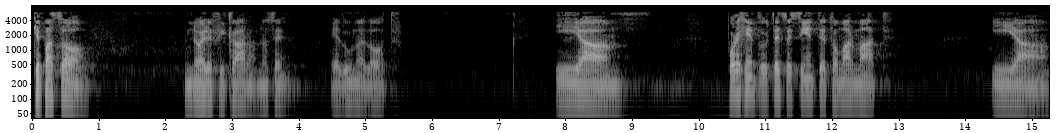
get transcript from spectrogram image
¿Qué pasó? No edificaron, no sé, el uno el otro. Y um, por ejemplo, usted se siente a tomar mate y uh,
